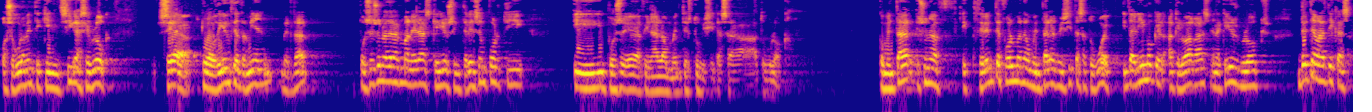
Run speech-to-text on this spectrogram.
o seguramente quien siga ese blog sea tu audiencia también, ¿verdad? Pues es una de las maneras que ellos se interesen por ti y pues eh, al final aumentes tus visitas a, tu blog. Comentar es una excelente forma de aumentar las visitas a tu web y te animo a que lo hagas en aquellos blogs de temáticas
